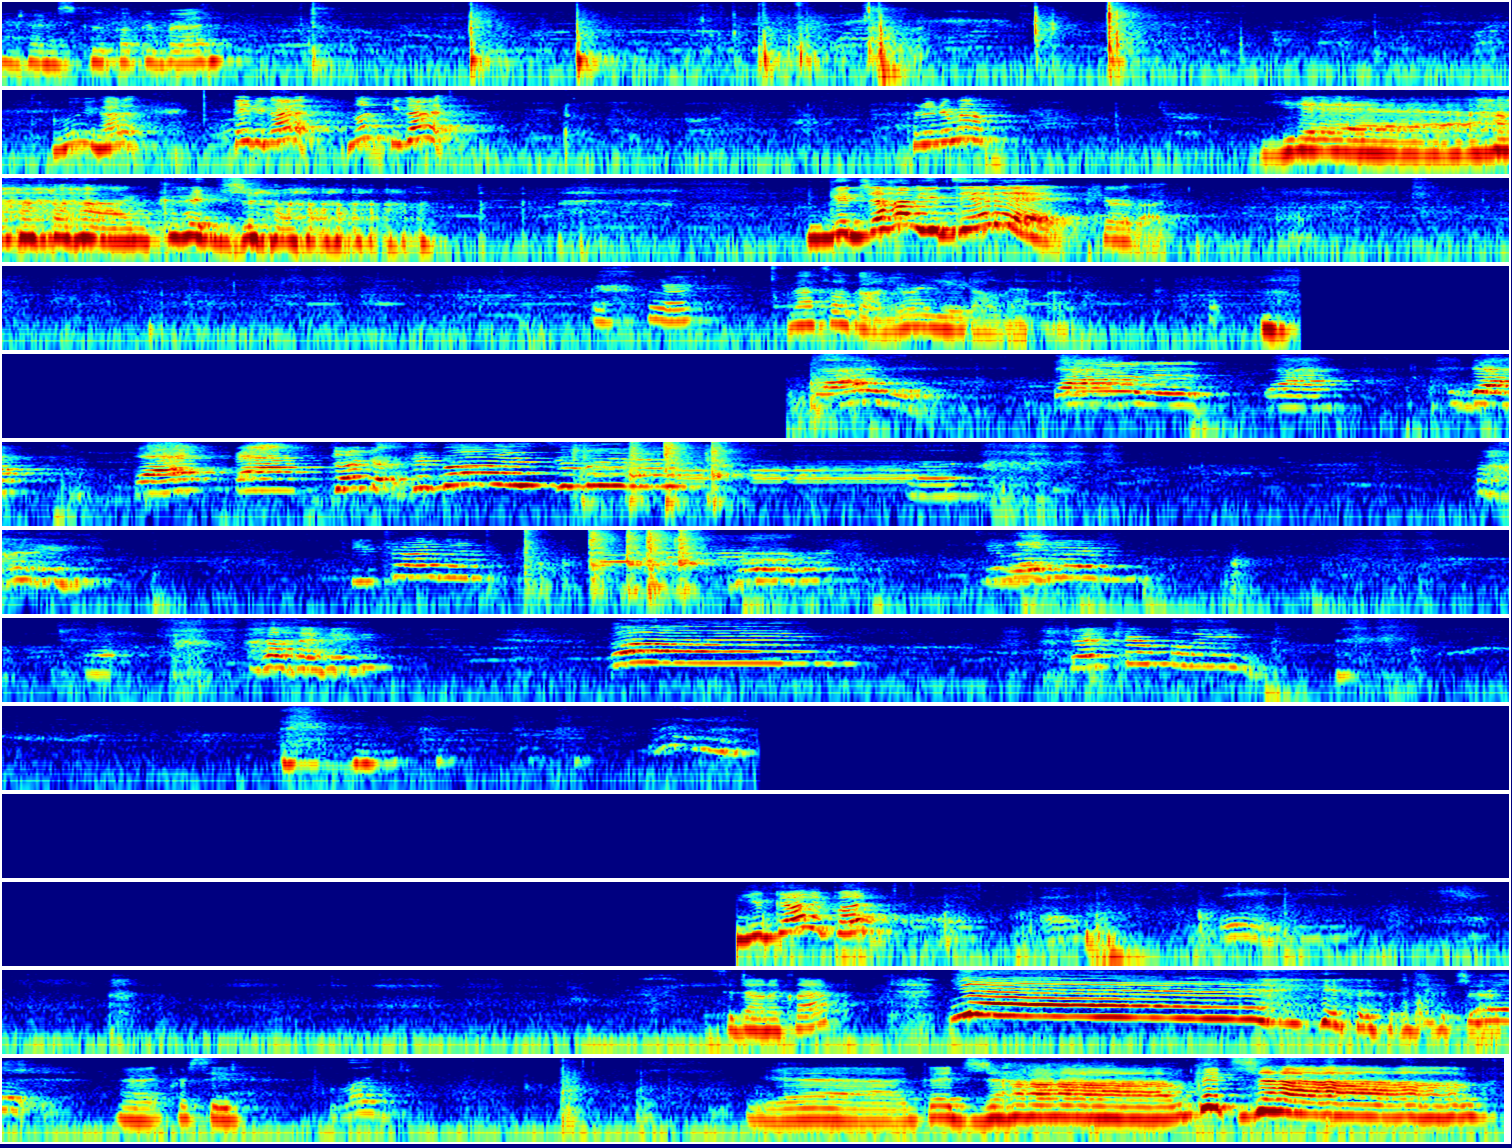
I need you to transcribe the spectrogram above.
I'm trying to scoop up your bread. Oh, you got it. Babe, you got it. Look, you got it. Put it in your mouth. Yeah, good job. Good job, you did it. Pure luck. Uh-huh. That's all gone. You already ate all that, love. You got it, bud. Sit down and clap. Yay! good job. All right, proceed. Yeah, good job. Good job.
